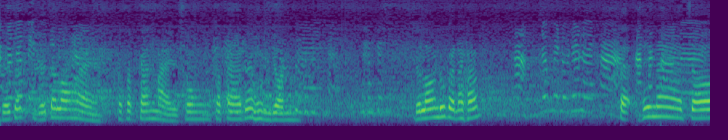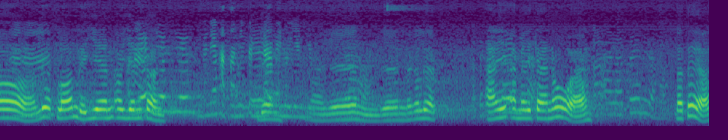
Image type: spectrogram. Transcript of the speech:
เดี๋ยวจะเดี๋ยวจะลองหน่อยประสบการณ์ใหม่ชงกาแฟด้วยหุ่นยนต์ เดี๋ยวลองดูก่อนนะครับ ค่ะเลือกเมนูได้เลยค่ะแตะที่หน้าจอเลือกร้อนหรือเย็นเอาเย็นก่อนอันนี้ค่ะตอนนี้เป็นหเย็น้านเมนูเย็นอยู่อ่าเย็นเย็นแล้วก็เลือกไอซ์อเมริกาโน่เหรอลาเต้เหรอ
